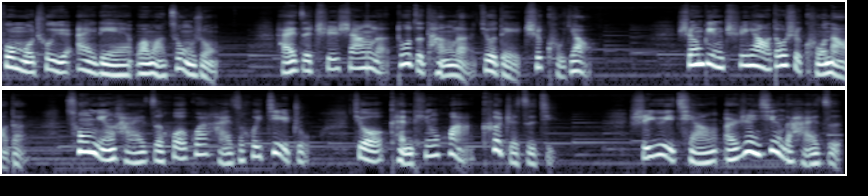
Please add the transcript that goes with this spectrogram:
父母出于爱怜，往往纵容。孩子吃伤了，肚子疼了，就得吃苦药。生病吃药都是苦恼的。聪明孩子或乖孩子会记住，就肯听话，克制自己。食欲强而任性的孩子，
